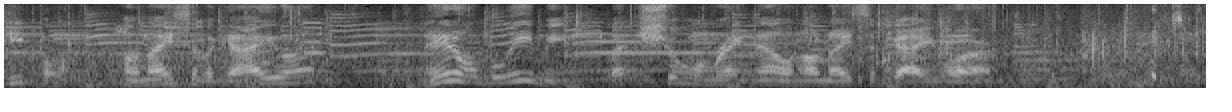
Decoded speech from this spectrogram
people how nice of a guy you are, they don't believe me. Let's show them right now how nice of a guy you are.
